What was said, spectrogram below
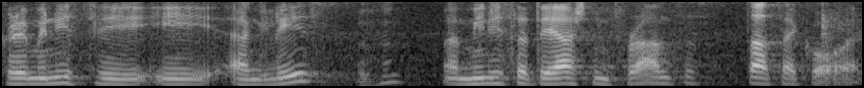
kryeministri i Anglisë, mhm. ministrat e jashtëm Francës, të asaj kohe.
